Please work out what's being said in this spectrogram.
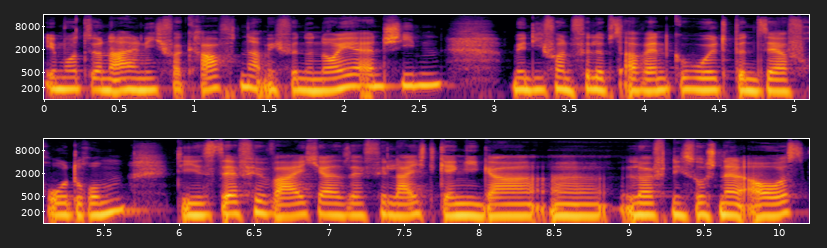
emotional nicht verkraften, habe mich für eine neue entschieden, mir die von Philips Avent geholt, bin sehr froh drum. Die ist sehr viel weicher, sehr viel leichtgängiger, äh, läuft nicht so schnell aus.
